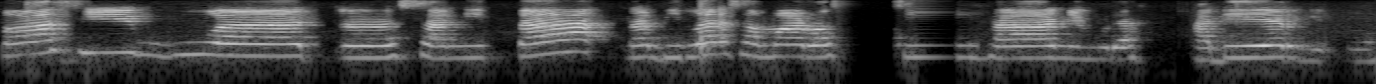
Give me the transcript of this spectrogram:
Makasih buat uh, Sanita, Nabila, sama Rosihan yang udah hadir gitu.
